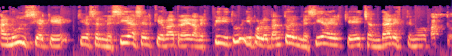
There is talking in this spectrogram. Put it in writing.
anuncia que, es el Mesías el que va a traer al Espíritu y por lo tanto el Mesías el que echa a andar este nuevo pacto.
